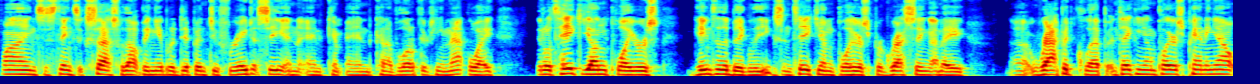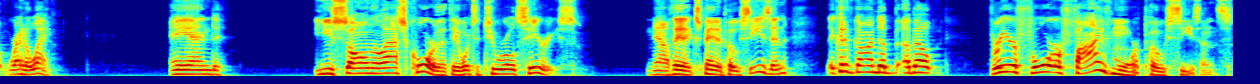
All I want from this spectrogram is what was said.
find sustained success without being able to dip into free agency and and and kind of load up their team that way It'll take young players getting to the big leagues and take young players progressing at a uh, rapid clip and taking young players panning out right away. And you saw in the last core that they went to two World Series. Now, if they had expanded postseason, they could have gone to about three or four or five more postseasons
